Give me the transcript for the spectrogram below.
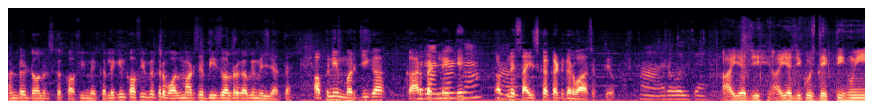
हंड्रेड डॉलर्स का कॉफ़ी मेकर लेकिन कॉफ़ी मेकर वॉलमार्ट से बीस डॉलर का भी मिल जाता है। अपनी मर्ज़ी का कारपेट लेके हैं, अपने। साइज़ का कट करवा सकते हो। हाँ रोल्स आइया जी आइया जी कुछ देखती हुई।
